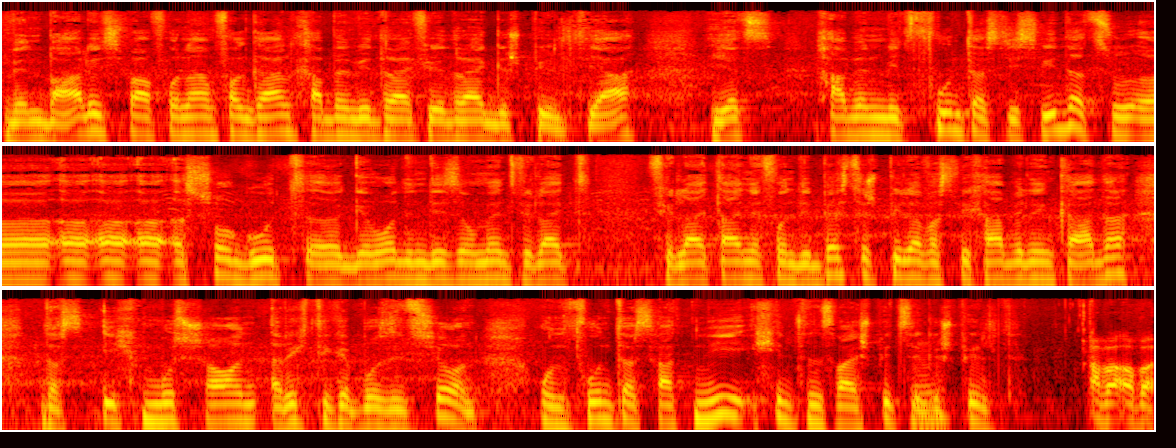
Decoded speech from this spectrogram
Wenn Baric war von Anfang an, haben wir 3-4-3 gespielt. Ja, jetzt haben mit Funtas ist wieder zu, äh, äh, äh, so gut äh, geworden in diesem Moment. Vielleicht, vielleicht eine von den besten Spielern, was wir haben im Kader, dass ich muss schauen, richtige Position. Und Funtas hat nie hinten zwei Spitze mhm. gespielt. Aber, aber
